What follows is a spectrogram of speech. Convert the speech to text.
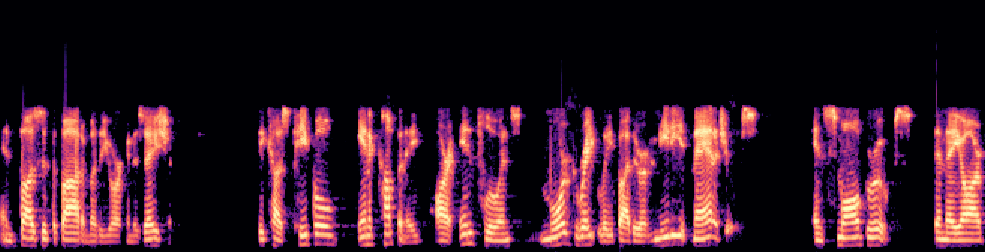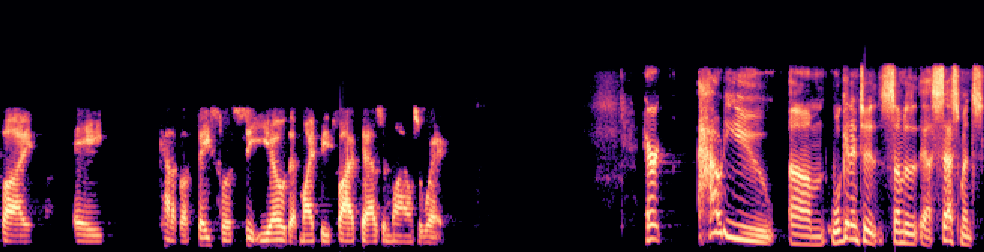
and buzz at the bottom of the organization. Because people in a company are influenced more greatly by their immediate managers in small groups than they are by a kind of a faceless CEO that might be 5,000 miles away. Eric, how do you, um, we'll get into some of the assessments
